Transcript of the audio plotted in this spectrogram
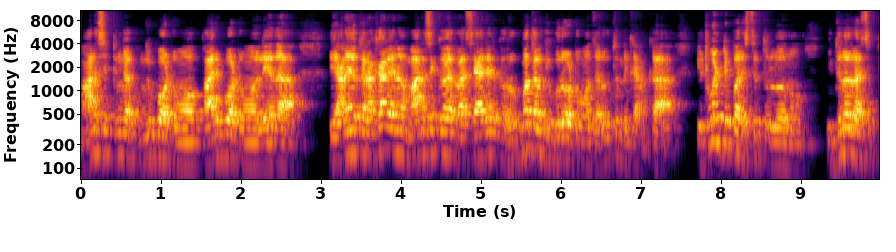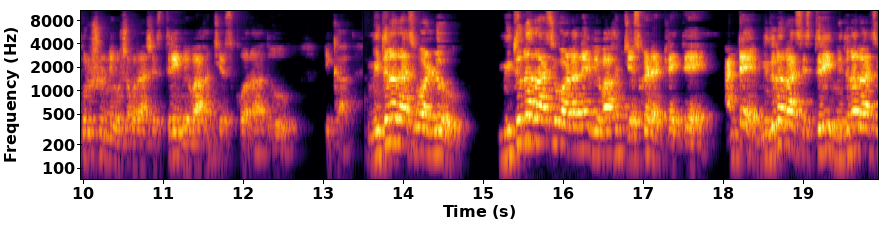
మానసికంగా కుంగిపోవటమో పారిపోవటమో లేదా ఈ అనేక రకాలైన మానసిక శారీరక రుగ్మతలకు గురవటమో జరుగుతుంది కనుక ఇటువంటి పరిస్థితుల్లోనూ మిథున రాశి పురుషుణ్ణి వృషభ రాశి స్త్రీ వివాహం చేసుకోరాదు. ఇక మిథున రాశి వాళ్ళు మిథున రాశి వాళ్ళనే వివాహం చేసుకునేటట్లయితే అంటే మిథున రాశి స్త్రీ మిథున రాశి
